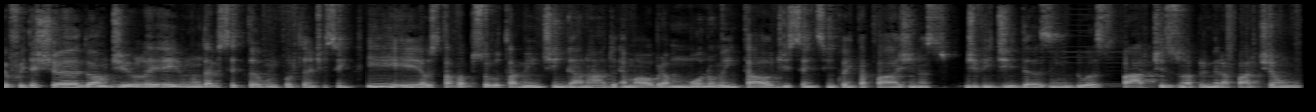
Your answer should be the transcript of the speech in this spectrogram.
eu fui deixando, ah, um dia eu leio, não deve ser tão importante assim. E eu estava absolutamente enganado. É uma obra monumental de 150 páginas, divididas em duas partes. A primeira parte é um,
